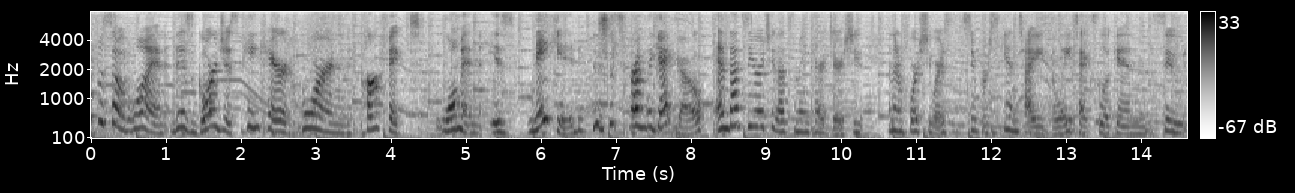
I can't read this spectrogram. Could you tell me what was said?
Episode one. This gorgeous pink-haired, horned, perfect woman is naked just from the get-go, and that's zero two. That's the main character. She. And then, of course, she wears super skin tight, latex looking suit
